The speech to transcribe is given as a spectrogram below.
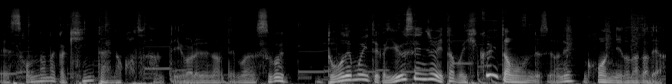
えそんな中、勤怠のことなんて言われるなんて、まあ、すごいどうでもいいというか、優先順位多分低いと思うんですよね、ご本人の中では。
